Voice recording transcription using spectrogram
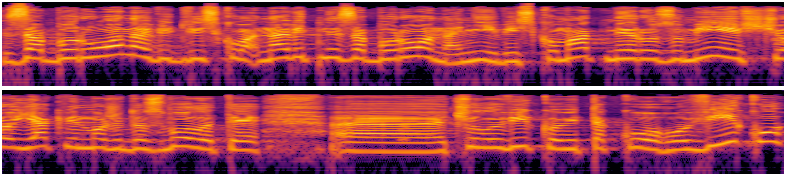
заборона від військомат. Навіть не заборона, ні, військомат не розуміє, що як він може дозволити е, чоловікові такого віку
